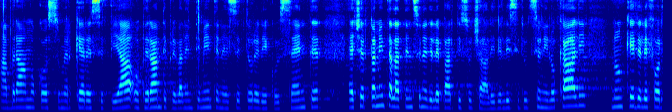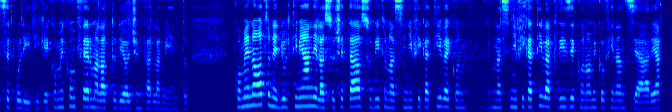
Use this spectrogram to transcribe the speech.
Abramo Customer Care SPA, operante prevalentemente nel settore dei call center, è certamente all'attenzione delle parti sociali, delle istituzioni locali, nonché delle forze politiche, come conferma l'atto di oggi in Parlamento. Come è noto, negli ultimi anni la società ha subito una significativa, una significativa crisi economico-finanziaria,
